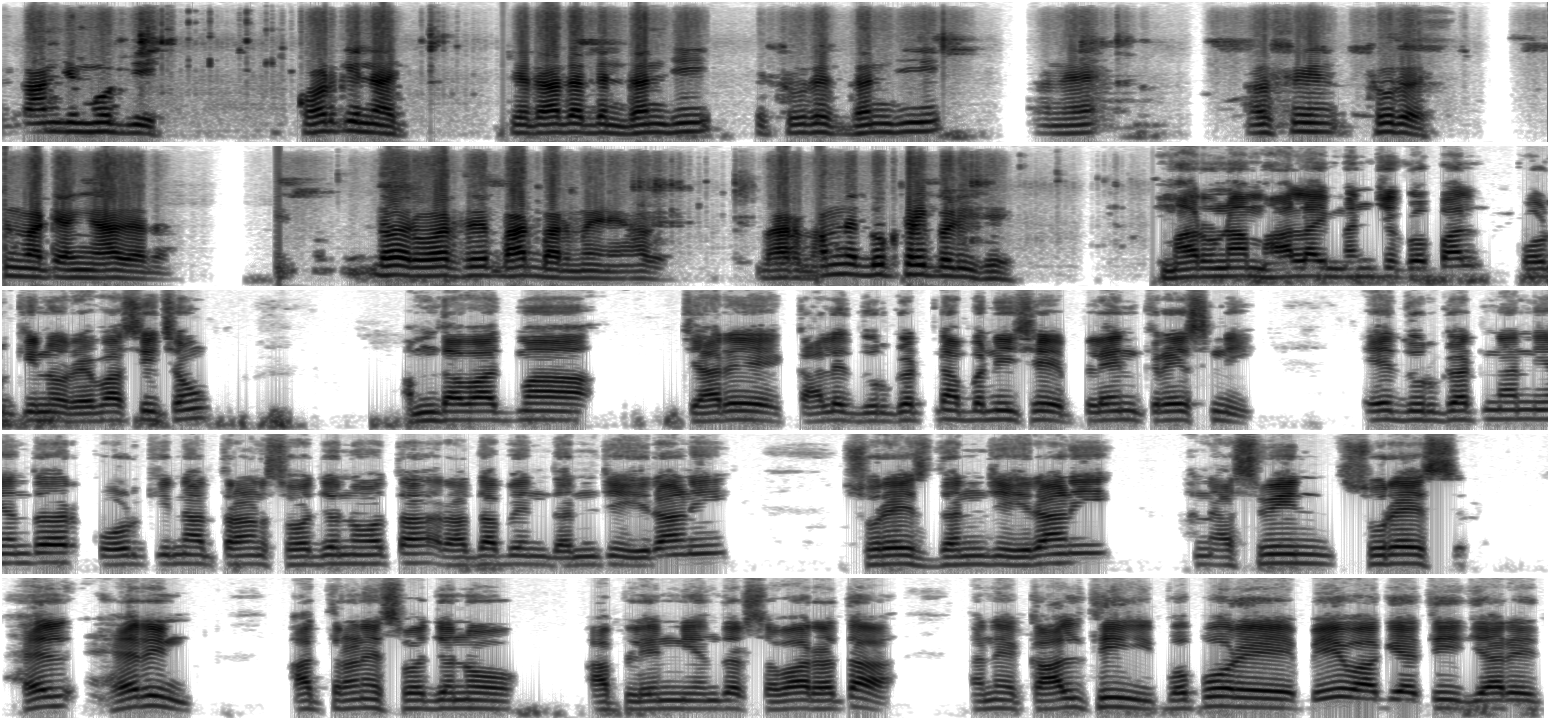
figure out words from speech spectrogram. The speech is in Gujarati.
કાનજી મોરજી કોડકીનાથ કે રાધાબેન ધનજી સુરેશ ધનજી અને અશ્વિન સુરેશ માટે અહીંયા આવ્યા હતા. દર વર્ષે બાર બાર મહિને આવે. બાર અમને દુઃખ થઈ પડ્યું છે. મારું નામ હાલાઈ મંજી ગોપાલ કોડકીનો રહેવાસી છું. અમદાવાદમાં જ્યારે કાલે દુર્ઘટના બની છે પ્લેન ક્રેશની, એ દુર્ઘટનાની અંદર કોડકીના ત્રણ સ્વજનો હતા, રાધાબેન ધનજી હિરાણી, સુરેશ ધનજી હિરાણી અને અશ્વિન, સુરેશ હેરિન આ ત્રણેય સ્વજનો આ પ્લેનની અંદર સવાર હતા અને કાલથી બપોરે બે વાગ્યાથી જ્યારે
